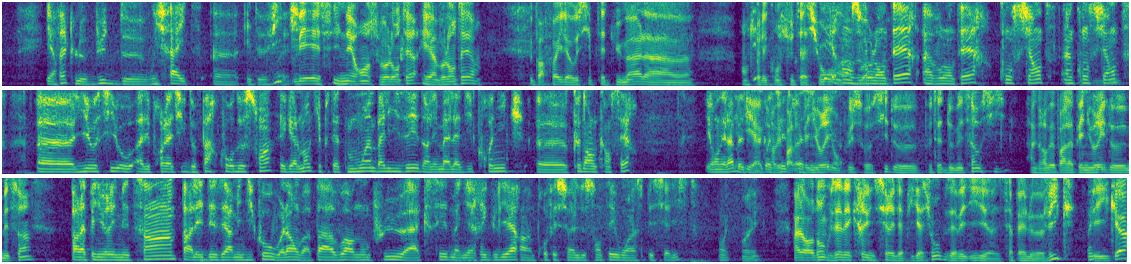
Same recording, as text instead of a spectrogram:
Et en fait, le but de WeFight euh, et de Vic... Mais c'est une errance volontaire et involontaire? Et parfois, il a aussi peut-être du mal à... Euh, entre les consultations. Errance volontaire, involontaire, consciente, inconsciente, euh, liée aussi à des problématiques de parcours de soins également, qui est peut-être moins balisée dans les maladies chroniques que dans le cancer. Et on est là bah, et par la pénurie en plus aussi de peut-être de médecins aussi, aggravé par la pénurie de médecins par la pénurie de médecins, par les déserts médicaux, voilà, on va pas avoir non plus accès de manière régulière à un professionnel de santé ou à un spécialiste. Oui. oui. Alors donc vous avez créé une série d'applications, vous avez dit, euh, ça s'appelle VIC, VIK,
